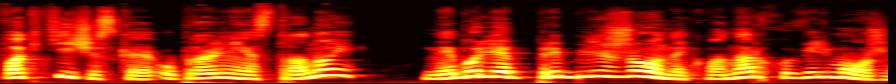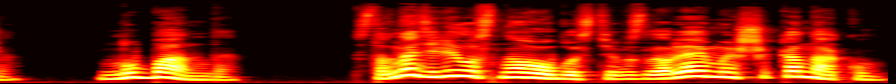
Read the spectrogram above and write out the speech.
фактическое управление страной наиболее приближенный к монарху вельможа – Нубанда. Страна делилась на области, возглавляемые Шаканакум,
